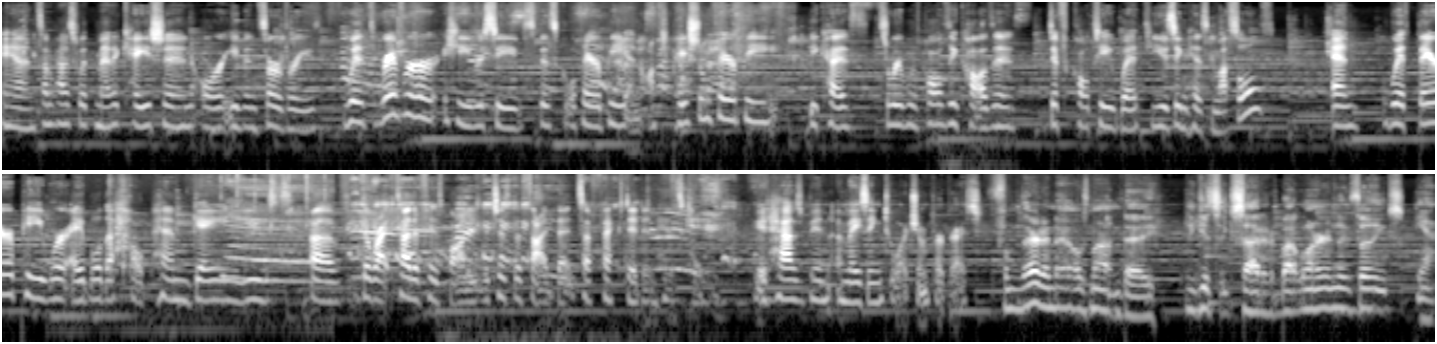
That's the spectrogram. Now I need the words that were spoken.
and sometimes with medication or even surgeries. With River, he receives physical therapy and occupational therapy because cerebral palsy causes difficulty with using his muscles. And with therapy, we're able to help him gain use of the right side of his body, which is the side that's affected in his case. It has been amazing to watch him progress. From there to now is night and day. He gets excited about learning new things. Yeah.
